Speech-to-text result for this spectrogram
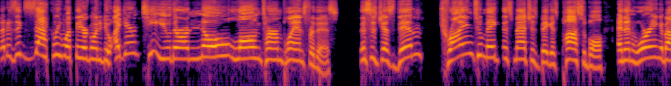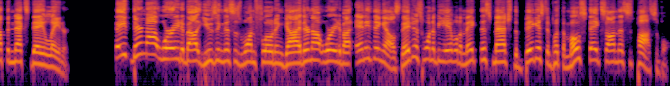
That is exactly what they are going to do. I guarantee you there are no long term plans for this. This is just them trying to make this match as big as possible and then worrying about the next day later. They they're not worried about using this as one floating guy. They're not worried about anything else. They just want to be able to make this match the biggest and put the most stakes on this as possible.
